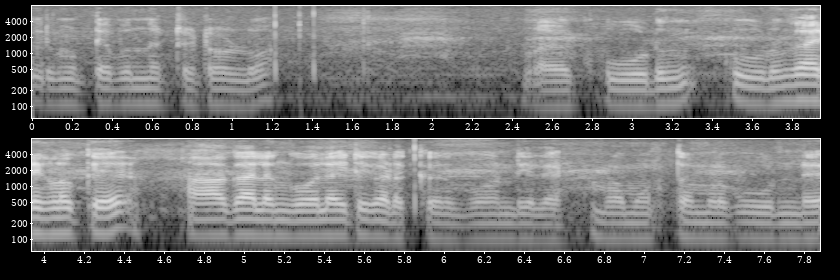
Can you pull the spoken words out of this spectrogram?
ഒരു മുട്ട ഇപ്പം ഇട്ടിട്ടുള്ളൂ നമ്മളെ കൂടും കൂടും കാര്യങ്ങളൊക്കെ ആകാലം കോലായിട്ട് കിടക്കുകയാണ് ഇപ്പോൾ വണ്ടിയല്ലേ നമ്മളെ മൊത്തം നമ്മളെ കൂടിന്റെ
